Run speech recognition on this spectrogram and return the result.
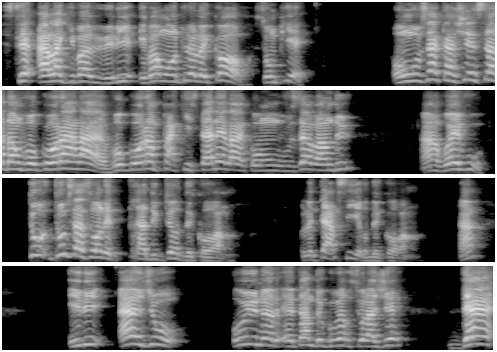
C'est Allah qui va venir, il va montrer le corps, son pied. On vous a caché ça dans vos Corans là, vos Corans pakistanais là qu'on vous a vendus. Hein, voyez-vous? Tout, tout, ça sont les traducteurs de Coran, le tafsir de Coran. Hein? Il dit un jour ou une heure étant sur la jet d'un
